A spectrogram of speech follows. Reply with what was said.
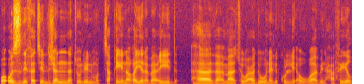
وأزلفت الجنة للمتقين غير بعيد. هذا ما توعدون لكل أواب حفيظ.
